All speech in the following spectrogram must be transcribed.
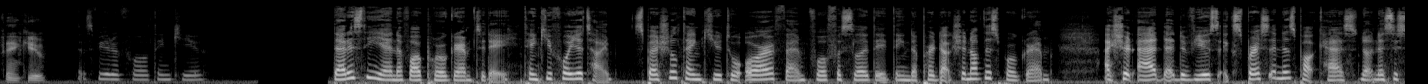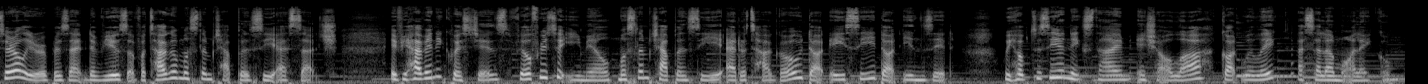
Thank you. That's beautiful. Thank you. That is the end of our program today. Thank you for your time. Special thank you to OARFM for facilitating the production of this program. I should add that the views expressed in this podcast do not necessarily represent the views of Otago Muslim Chaplaincy as such. If you have any questions, feel free to email muslimchaplaincy at otago.ac.nz. We hope to see you next time, inshallah, God willing. Assalamu alaikum.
